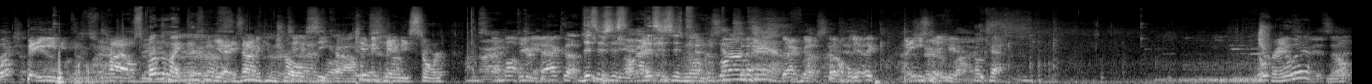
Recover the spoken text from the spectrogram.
Actually, baby. Kyle, Spun the mic there. Yeah, he's out of control. Take a seat, Kyle. Kidney candy store. I'm off Here, here. back up. This is his. Okay. This is his moment. Just Get on look- cam. Back up. Get a I'm sure baby. it's fine. Okay. Trailer? Is No.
